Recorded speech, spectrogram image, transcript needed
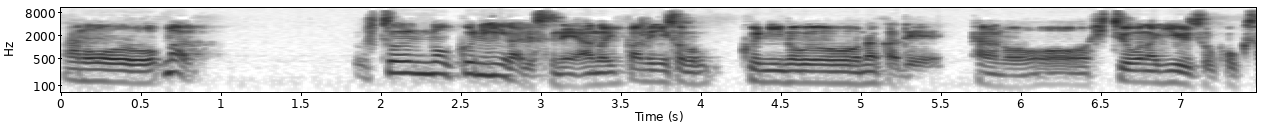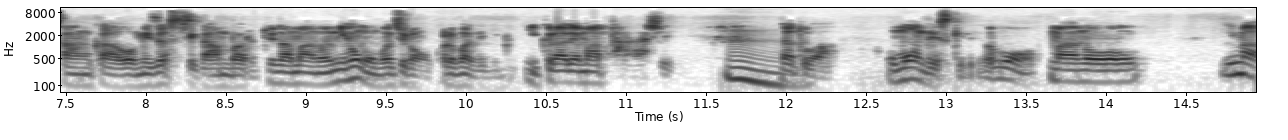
あの、まあ、普通の国がですね、あの、一般的にその国の中で、あの、必要な技術を国産化を目指して頑張るというのは、まあ、あの、日本ももちろんこれまでにいくらでもあった話だとは思うんですけれども、うん、まあ、あの、今、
